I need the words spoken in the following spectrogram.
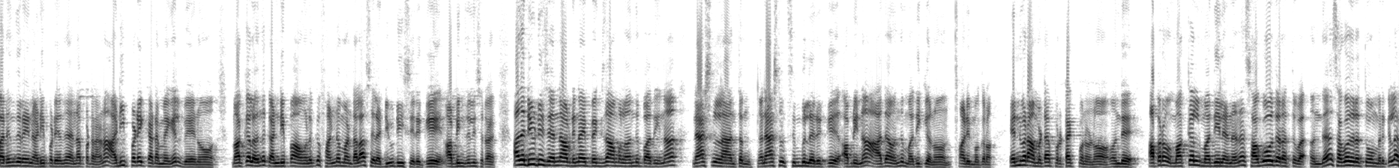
பரிந்துரையின் அடிப்படையில் தான் என்ன பண்றாங்கன்னா அடிப்படை கடமைகள் வேணும். மக்கள் வந்து கண்டிப்பா அவங்களுக்கு ஃபண்டமெண்டலா சில டியூட்டிஸ் இருக்கு அப்படின்னு சொல்லி சொல்றாங்க. அந்த டியூட்டிஸ் என்ன அப்படின்னா இப்போ எக்ஸாம்பிள் வந்து பாத்தீங்கன்னா நேஷனல் ஆந்தம் நேஷனல் சிம்பிள் இருக்கு அப்படின்னா அதை வந்து மதிக்கணும் அப்படி மக்கிறோம் என்வரான்மெண்ட்டை ப்ரொடெக்ட் பண்ணணும் வந்து. அப்புறம் மக்கள் மத்தியில் என்னன்னா சகோதரத்துவ வந்து சகோதரத்துவம் இருக்குல்ல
